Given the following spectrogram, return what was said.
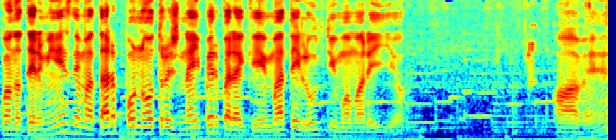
Cuando termines de matar, pon otro sniper para que mate el último amarillo. A ver.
